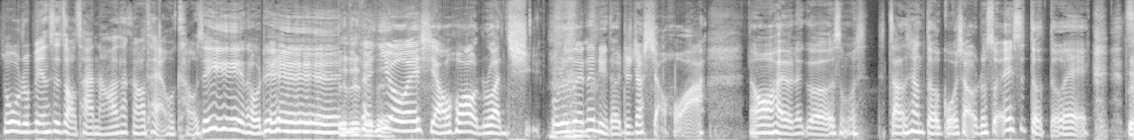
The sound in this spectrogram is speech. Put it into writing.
所以我就边吃早餐，然后他看到太阳会看我，说：“嘿嘿我天，女朋友哎，小花，我乱取。”我就说：“那女的就叫小花。”然后还有那个什么长得像德国小，我就说：“哎，是德德哎，德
